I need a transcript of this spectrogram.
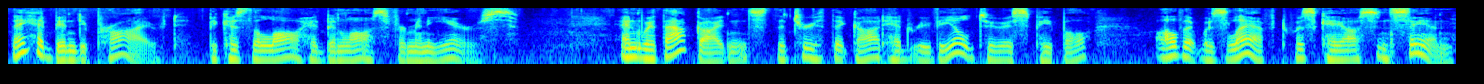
They had been deprived because the law had been lost for many years. And without guidance, the truth that God had revealed to his people, all that was left was chaos and sin.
